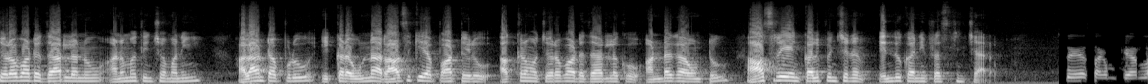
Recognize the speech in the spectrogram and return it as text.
చొరబాటుదారులను అనుమతించమని అలాంటప్పుడు ఇక్కడ ఉన్న రాజకీయ పార్టీలు అక్రమ చొరబాటుదారులకు అండగా ఉంటూ ఆశ్రయం కల్పించడం ఎందుకని ప్రశ్నించారు. సగం కేరళ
